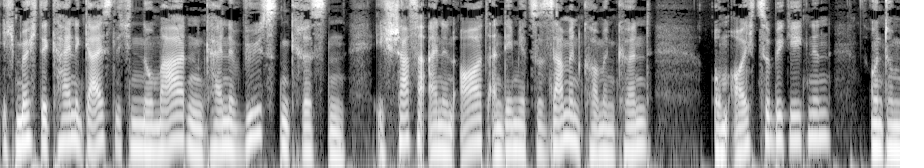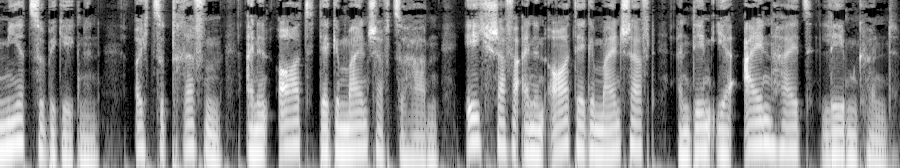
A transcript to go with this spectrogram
ich möchte keine geistlichen Nomaden, keine Wüstenchristen, ich schaffe einen Ort, an dem ihr zusammenkommen könnt, um euch zu begegnen und um mir zu begegnen, euch zu treffen, einen Ort der Gemeinschaft zu haben. Ich schaffe einen Ort der Gemeinschaft, an dem ihr Einheit leben könnt.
